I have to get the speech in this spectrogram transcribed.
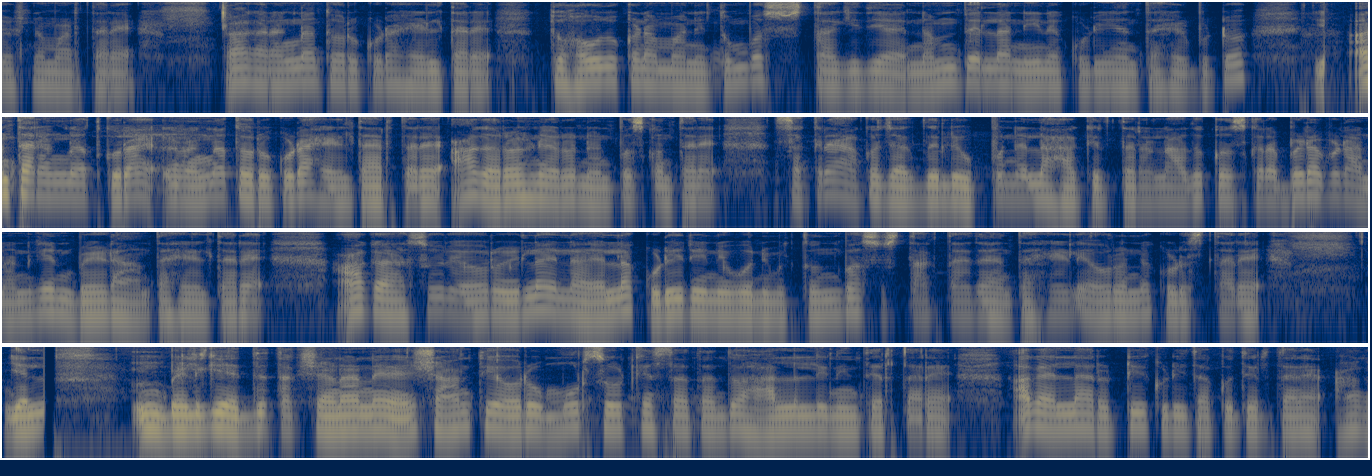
ಯೋಚನೆ ಮಾಡ್ತಾರೆ. ಆಗ ರಂಗನಾಥ್ ಅವರು ಕೂಡ ಹೇಳ್ತಾರೆ ತು ಹೌದು ಕಣಮ್ಮ ನೀನು ತುಂಬ ಸುಸ್ತಾಗಿದೆಯಾ ನಮ್ದೆಲ್ಲ ನೀನೇ ಕುಡಿ ಅಂತ ಹೇಳ್ಬಿಟ್ಟು ಅಂತ ರಂಗನಾಥ್ ಕೂಡ ರಂಗನಾಥ್ ಅವರು ಕೂಡ ಹೇಳ್ತಾ ಇರ್ತಾರೆ. ಆಗ ರೋಹಿಣಿಯವರು ನೆನಪಿಸ್ಕೊತಾರೆ ಸಕ್ಕರೆ ಹಾಕೋ ಜಾಗದಲ್ಲಿ ಉಪ್ಪನ್ನೆಲ್ಲ ಹಾಕಿರ್ತಾರಲ್ಲ, ಅದಕ್ಕೋಸ್ಕರ ಬೇಡ ಬೇಡ, ನನಗೇನು ಬೇಡ ಅಂತ ಹೇಳ್ತಾರೆ. ಆಗ ಸೂರ್ಯ ಅವರು, ಇಲ್ಲ ಇಲ್ಲ, ಎಲ್ಲ ಕುಡೀರಿ ನೀವು, ನಿಮಗೆ ತುಂಬ ಸುಸ್ತಾಗ್ತಾ ಇದೆ ಅಂತ ಹೇಳಿ ಅವರನ್ನು ಕುಡಿಸ್ತಾರೆ. ಎಲ್ಲ ಬೆಳಿಗ್ಗೆ ಎದ್ದ ತಕ್ಷಣವೇ ಶಾಂತಿ ಅವರು ಮೂರು ಸೂಟ್ ಕೇಸ್ ತಂದು ಹಾಲಲ್ಲಿ ನಿಂತಿರ್ತಾರೆ. ಆಗ ಎಲ್ಲ ರೊಟ್ಟಿ ಕುಡಿತಾ ಕೂತಿರ್ತಾರೆ. ಆಗ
